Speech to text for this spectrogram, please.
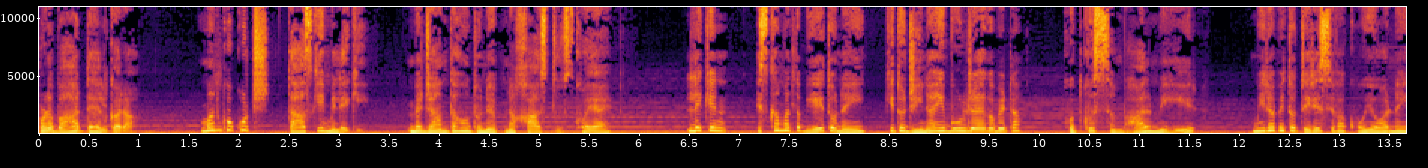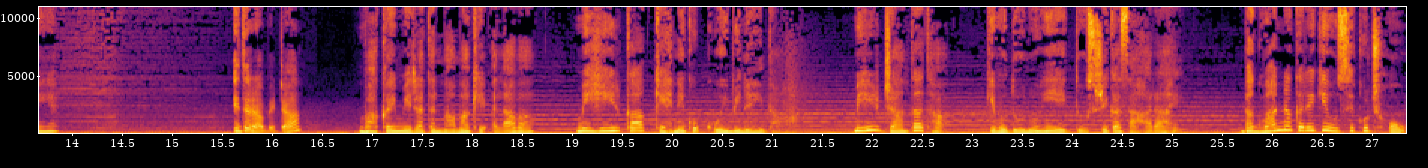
थोड़ा बाहर टहल करा। मन को कुछ ताजगी मिलेगी। मैं जानता हूँ तूने अपना खास दोस्त खोया है। लेकिन इसका मतलब ये तो नहीं कि तू जीना ही भूल जाएगा बेटा। खुद को संभाल मिहिर। मेरा भी तो तेरे सिवा कोई और नहीं है। इधर आ बेटा। वाकई में रतन मामा के अलावा मिहिर का कहने को कोई भी नहीं था। मिहिर जानता था कि वो दोनों ही एक दूसरे का सहारा है। भगवान न करे कि उसे कुछ हो।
